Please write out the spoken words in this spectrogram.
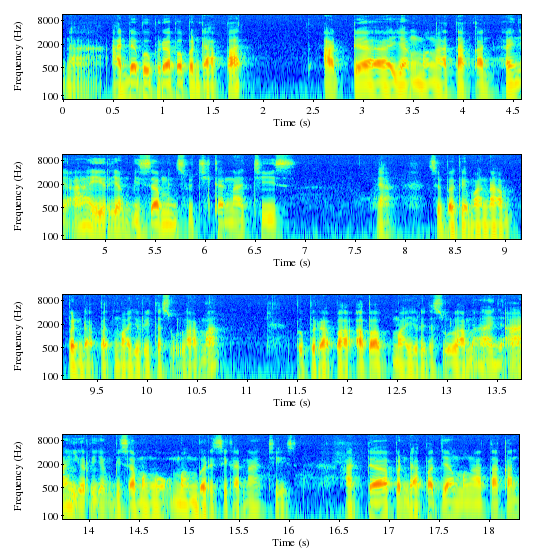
Nah, ada beberapa pendapat, ada yang mengatakan hanya air yang bisa mensucikan najis. Ya, sebagaimana pendapat mayoritas ulama, beberapa apa mayoritas ulama hanya air yang bisa membersihkan najis. Ada pendapat yang mengatakan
